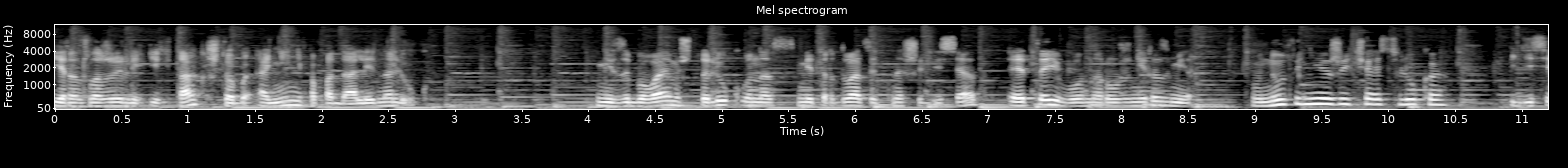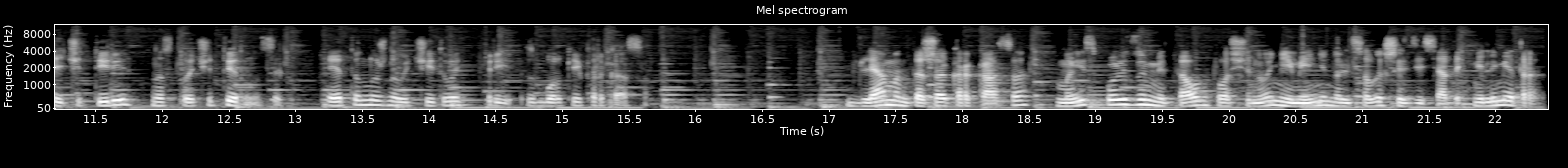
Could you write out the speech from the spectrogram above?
и разложили их так, чтобы они не попадали на люк. Не забываем, что люк у нас метр двадцать на 60, это его наружный размер. Внутренняя же часть люка 54 на 114. Это нужно учитывать при сборке каркаса. Для монтажа каркаса мы используем металл толщиной не менее 0,6 мм.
